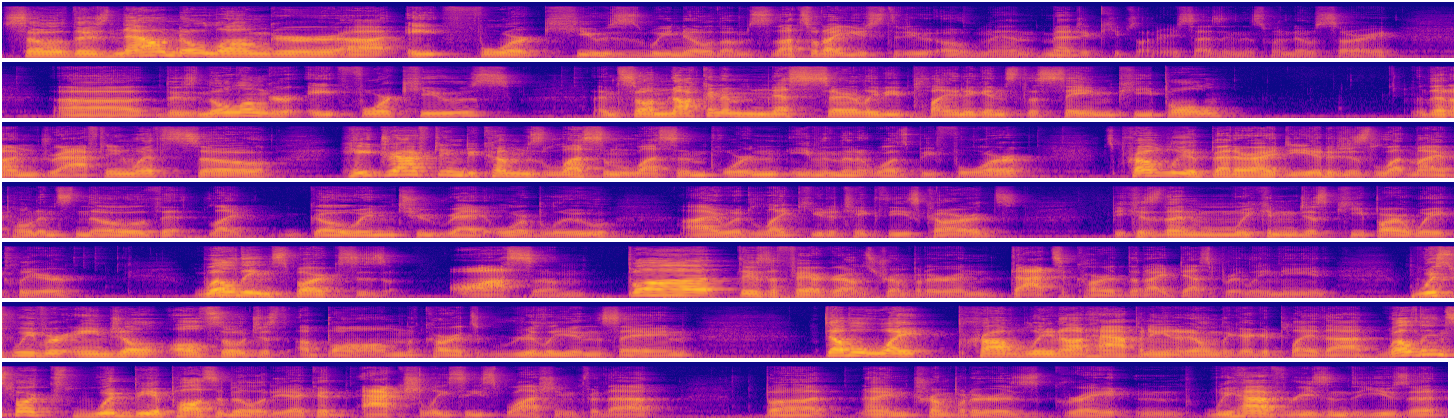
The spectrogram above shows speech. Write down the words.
so there's now no longer 8-4 uh, Qs as we know them. So that's what I used to do. Oh man, Magic keeps on resizing this window, sorry. Uh, there's no longer 8-4 Qs, and so I'm not going to necessarily be playing against the same people that I'm drafting with, so hate drafting becomes less and less important even than it was before. It's probably a better idea to just let my opponents know that, like, go into red or blue I would like you to take these cards because then we can just keep our way clear. Welding Sparks is awesome, but there's a Fairgrounds Trumpeter, and that's a card that I desperately need. Wisp-Weaver Angel, also just a bomb. The card's really insane. Double white, probably not happening. I don't think I could play that. Welding Sparks would be a possibility. I could actually see splashing for that. But, I mean, Trumpeter is great, and we have reason to use it.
